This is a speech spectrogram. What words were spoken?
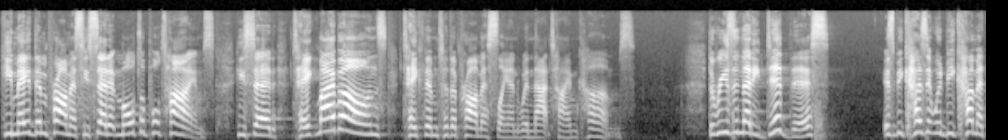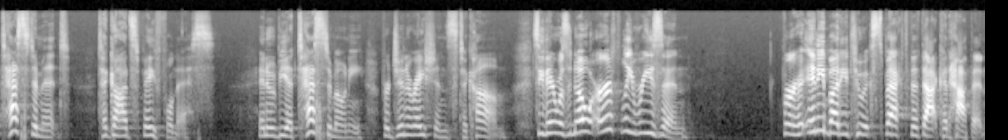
He made them promise. He said it multiple times. He said, Take my bones, take them to the promised land when that time comes. The reason that he did this is because it would become a testament to God's faithfulness. And it would be a testimony for generations to come. See, there was no earthly reason for anybody to expect that that could happen.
